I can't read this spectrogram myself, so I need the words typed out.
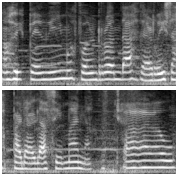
Nos despedimos con rondas de risas para la semana. Chao.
